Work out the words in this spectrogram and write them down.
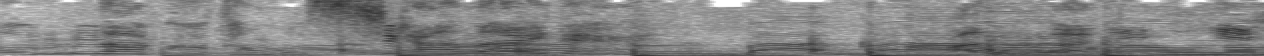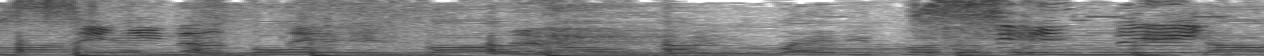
そんなことも知らないで。あんなに必死になって。死んでいった。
